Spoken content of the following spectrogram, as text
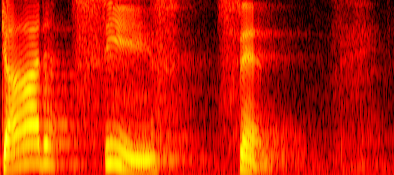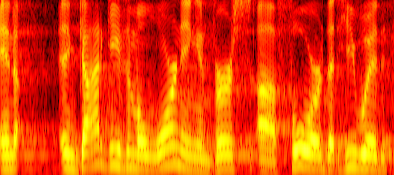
God sees sin. And, and God gave them a warning in verse uh, 4 that he would,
